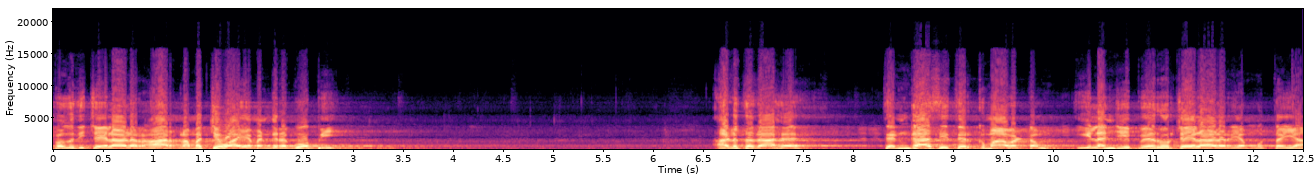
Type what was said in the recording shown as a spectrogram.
பகுதி செயலாளர் ஆர் நமச்சிவாயம் என்கிற கோபி. அடுத்ததாக தென்காசி தெற்கு மாவட்டம் இளஞ்சி பேரூர் செயலாளர் எம் முத்தையா.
